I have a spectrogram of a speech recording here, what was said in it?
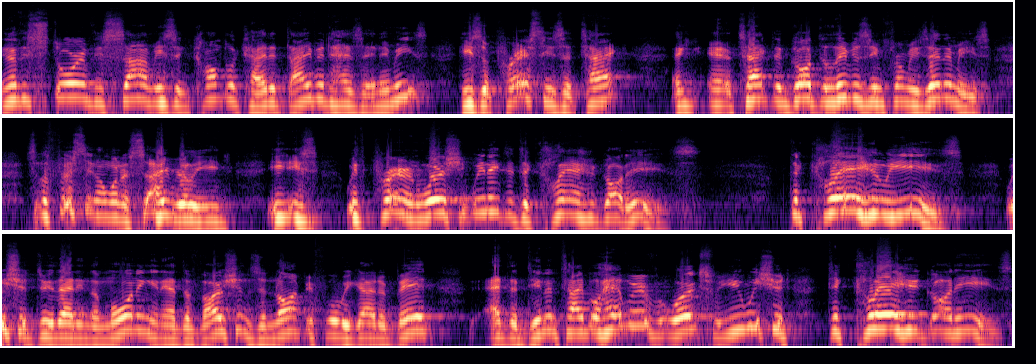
You know, this story of this psalm isn't complicated. David has enemies. He's oppressed, he's attacked, and, attacked, and God delivers him from his enemies. So the first thing I want to say really is with prayer and worship, we need to declare who God is. Declare who he is. We should do that in the morning, in our devotions, the night before we go to bed, at the dinner table, however it works for you. We should declare who God is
